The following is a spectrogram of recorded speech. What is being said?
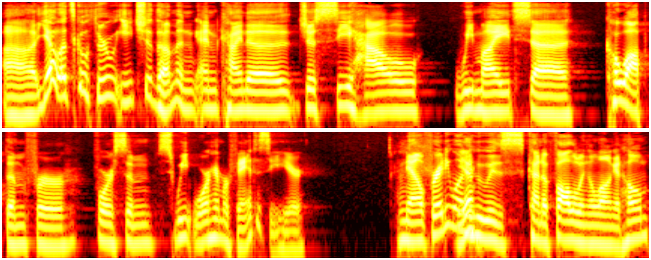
uh, yeah, let's go through each of them and and kind of just see how we might. Uh, co-opt them for for some sweet Warhammer fantasy here. Now, for anyone who is kind of following along at home,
